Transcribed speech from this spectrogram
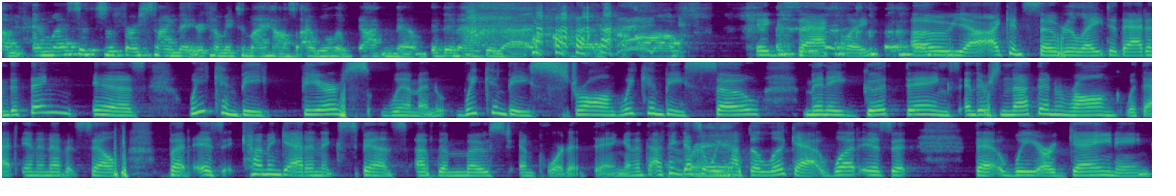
Um, unless it's the first time that you're coming to my house, I will have gotten them. But then after that, off. Exactly. oh, yeah. I can so relate to that. And the thing is, we can be fierce women. We can be strong. We can be so many good things. And there's nothing wrong with that in and of itself, but is it coming at an expense of the most important thing. And I think that's right. what we have to look at. What is it that we are gaining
